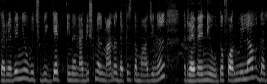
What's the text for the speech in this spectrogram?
the revenue which we get in an additional manner that is the marginal revenue. The formula that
